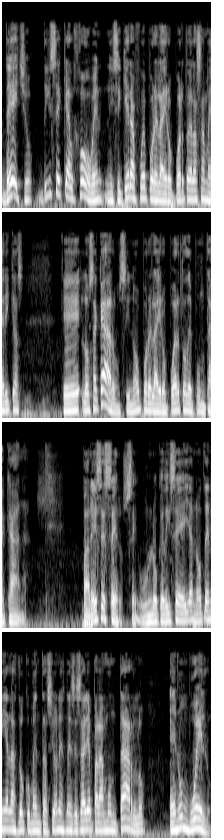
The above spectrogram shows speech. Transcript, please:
De hecho, dice que al joven ni siquiera fue por el aeropuerto de las Américas que lo sacaron, sino por el aeropuerto de Punta Cana. Parece ser, según lo que dice ella, no tenían las documentaciones necesarias para montarlo en un vuelo,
